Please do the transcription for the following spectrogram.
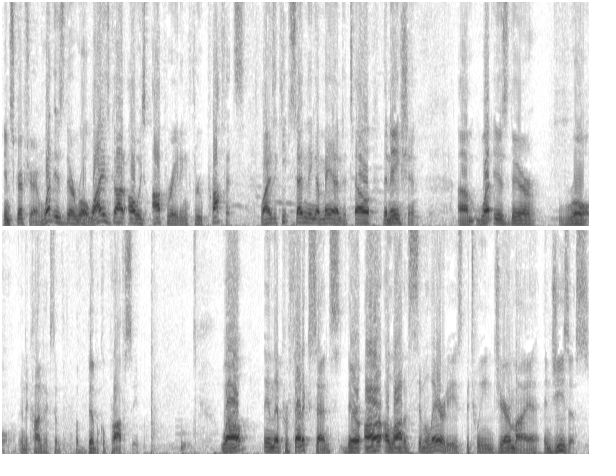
in Scripture. And what is their role? Why is God always operating through prophets? Why does He keep sending a man to tell the nation? Um, what is their role in the context of, of biblical prophecy? Well, in the prophetic sense, there are a lot of similarities between Jeremiah and Jesus.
